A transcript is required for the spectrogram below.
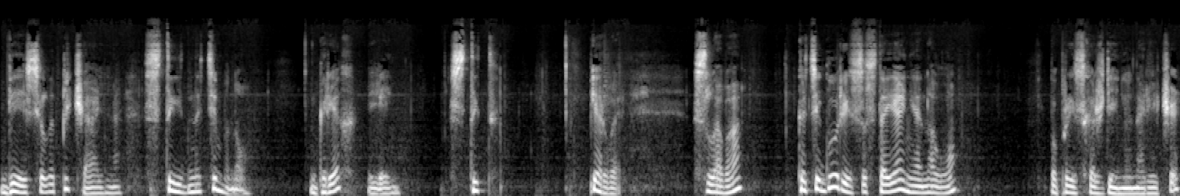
весело, печально, стыдно, темно. Грех, лень, стыд. Первое. Слова категории состояния на «о» по происхождению наречия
